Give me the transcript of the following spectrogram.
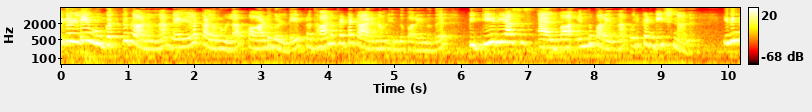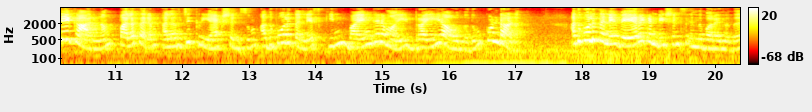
കുട്ടികളുടെ മുഖത്ത് കാണുന്ന വെള്ള കളറുള്ള പാടുകളുടെ പ്രധാനപ്പെട്ട കാരണം എന്ന് പറയുന്നത് പിറ്റീരിയാസിസ് ആൽബ എന്ന് പറയുന്ന ഒരു കണ്ടീഷനാണ് ഇതിന്റെ കാരണം പലതരം അലർജിക് റിയാക്ഷൻസും അതുപോലെ തന്നെ സ്കിൻ ഭയങ്കരമായി ഡ്രൈ ആവുന്നതും കൊണ്ടാണ്. അതുപോലെ തന്നെ വേറെ കണ്ടീഷൻസ് എന്ന് പറയുന്നത്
